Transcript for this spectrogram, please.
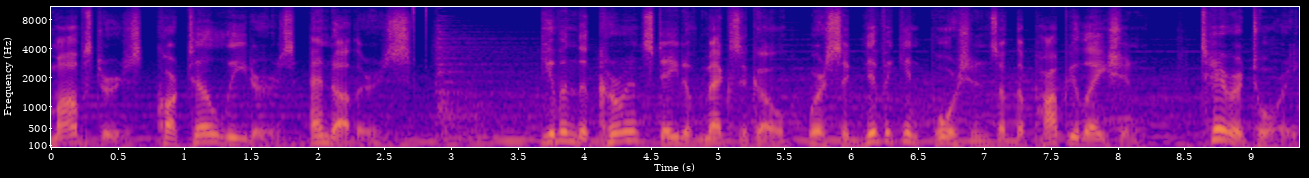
mobsters, cartel leaders, and others. Given the current state of Mexico, where significant portions of the population territory,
